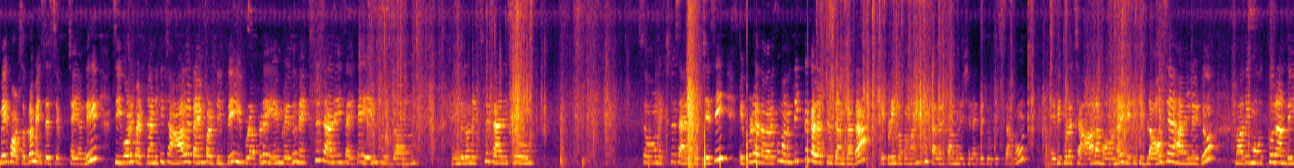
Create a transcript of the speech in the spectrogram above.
మీరు వాట్సాప్లో మెసేజ్ చెప్- చేయండి. సిఓడి పెట్టడానికి చాలా టైం పట్టిద్ది. ఇప్పుడు అప్పుడే ఏం లేదు. నెక్స్ట్ శారీస్ అయితే ఏం చూద్దాం? ఇందులో next saris so next saris వచ్చేసి ఇప్పుడు అది వరకు మనం థిక్ కలర్ చూసాం కదా. ఇప్పుడు ఇంకొక మంచి కలర్ కాంబినేషన్ అయితే చూపిస్తాము. ఇది కూడా చాలా బాగున్నాయి. వీటికి బ్లౌజే హైలైట్. మాది మోత్కూర్ అండి.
